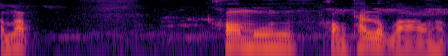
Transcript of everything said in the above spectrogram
สำหรับข้อมูลของแท่นหลบวาวครับ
